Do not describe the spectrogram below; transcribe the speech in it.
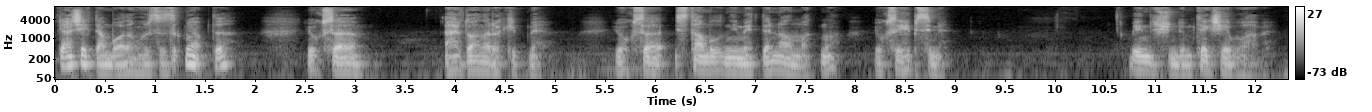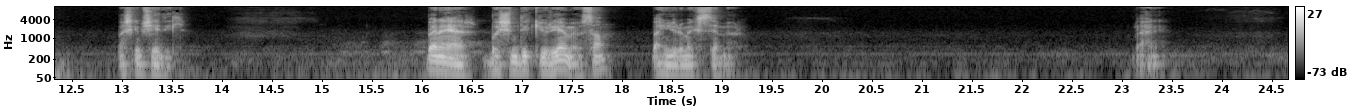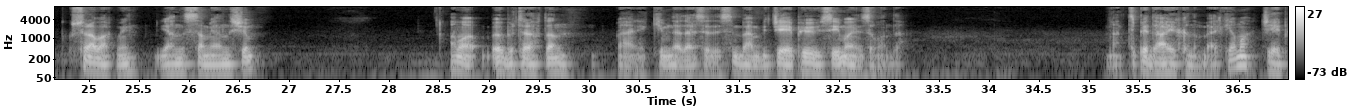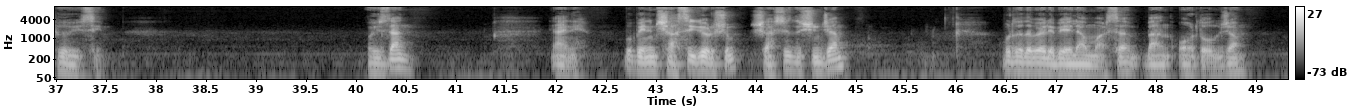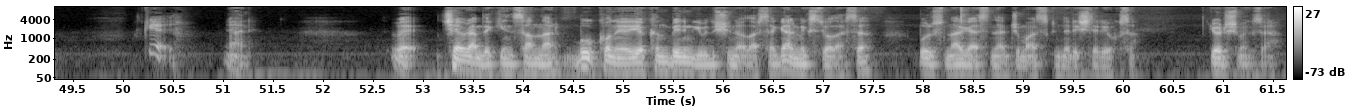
Gerçekten bu adam hırsızlık mı yaptı? Yoksa Erdoğan'a rakip mi? Yoksa İstanbul'un nimetlerini almak mı? Yoksa hepsi mi? Benim düşündüğüm tek şey bu abi. Başka bir şey değil. Ben eğer başım dik yürüyemiyorsam ben yürümek istemiyorum. Yani kusura bakmayın. Yanlışsam yanlışım. Ama öbür taraftan yani kim ne derse desin ben bir CHP üyesiyim aynı zamanda. Yani tipe daha yakınım belki ama CHP üyesiyim. O yüzden yani bu benim şahsi görüşüm, şahsi düşüncem. Burada da böyle bir eylem varsa ben orada olacağım. Ki yani ve çevremdeki insanlar bu konuya yakın benim gibi düşünüyorlarsa, gelmek istiyorlarsa buyursunlar gelsinler cumartesi günleri işleri yoksa. Görüşmek üzere.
